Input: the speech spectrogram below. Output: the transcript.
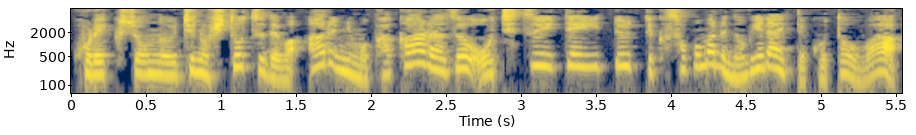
コレクションのうちの一つではあるにもかかわらず落ち着いているっていうかそこまで伸びないってことは、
